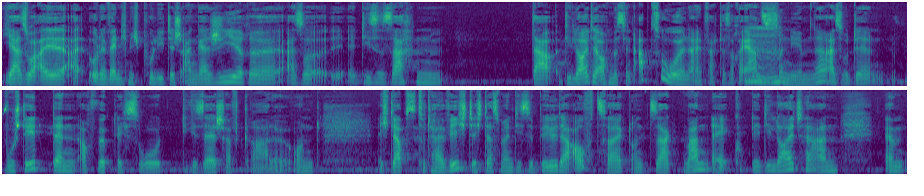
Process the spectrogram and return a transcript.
ja, so all, oder wenn ich mich politisch engagiere. Also äh, diese Sachen da die Leute auch ein bisschen abzuholen, einfach das auch ernst mhm. zu nehmen. Ne? Also der, wo steht denn auch wirklich so die Gesellschaft gerade? Und ich glaube, es ist total wichtig, dass man diese Bilder aufzeigt und sagt, Mann, ey, guck dir die Leute an, ähm,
